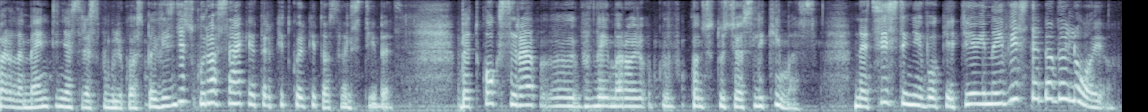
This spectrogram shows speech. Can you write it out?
parlamentinės respublikos pavyzdys, kurio sekė tarp kitko ir kitos valstybės. Bet koks yra e, Veimaro konstitucijos likimas? Nacistiniai Vokietijoje jinai vis tebe galiojo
